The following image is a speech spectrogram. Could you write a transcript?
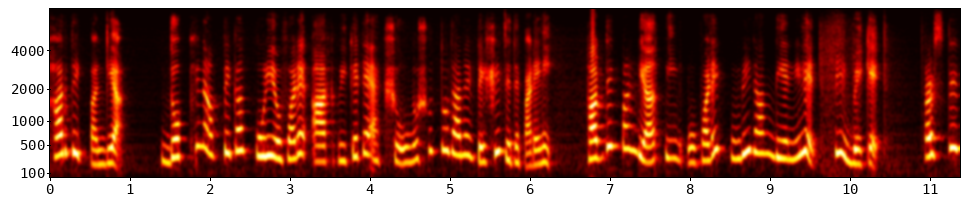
হার্দিক পান্ডিয়া। দক্ষিণ আফ্রিকা কুড়ি ওভারে আট উইকেটে একশো উনসত্তর রানের বেশি যেতে পারেনি। হার্দিক পান্ডিয়া তিন ওভারে কুড়ি রান দিয়ে নিলেন তিন উইকেট হরস্তীপ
